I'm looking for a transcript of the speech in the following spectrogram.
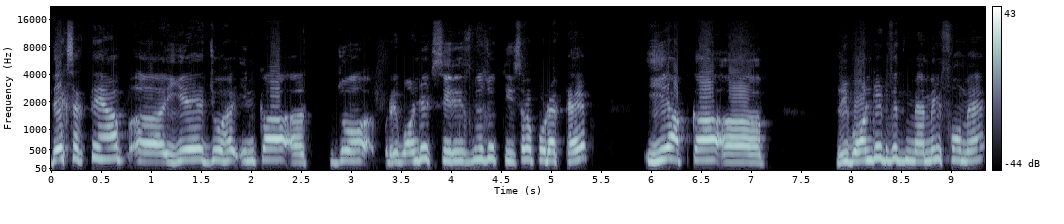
देख सकते हैं आप आ, ये जो है इनका जो रिबॉन्डेड सीरीज़ में जो तीसरा प्रोडक्ट है ये आपका रिबॉन्डेड विद मेमोरी फोम है।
